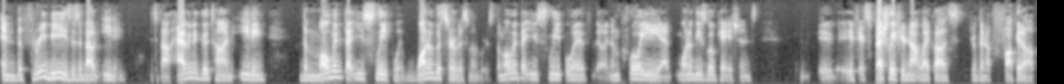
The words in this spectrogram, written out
And the three B's is about eating. It's about having a good time eating. The moment that you sleep with one of the service members, the moment that you sleep with an employee at one of these locations, if, especially if you're not like us, you're gonna fuck it up,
